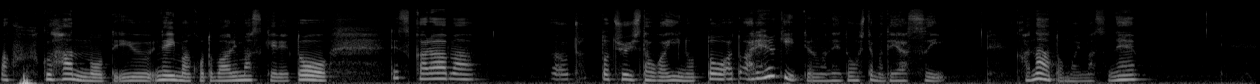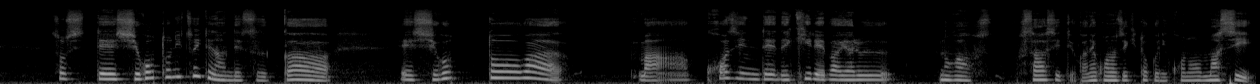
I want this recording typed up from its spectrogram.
まあ、副反応っていうね、今言葉ありますけれど、ですから、まあ、ちょっと注意した方がいいのとあとアレルギーっていうのはねどうしても出やすいかなと思いますね。そして仕事についてなんですがえ仕事はまあ個人でできればやるのがふさわしいというかねこの時期特に好まし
